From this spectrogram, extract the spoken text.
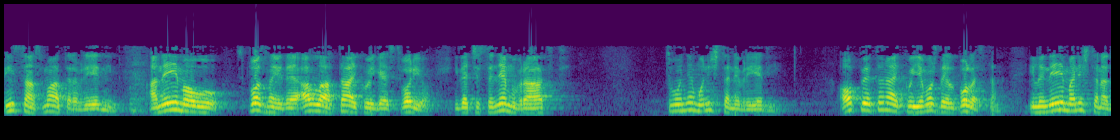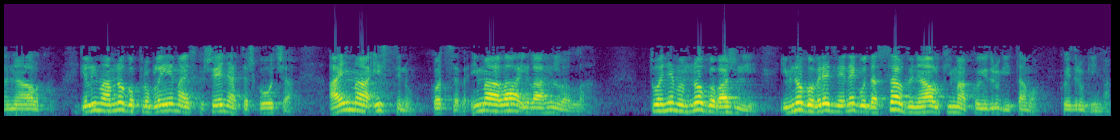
insan smatra vrijednim, a nema u spoznaje da je Allah taj koji ga je stvorio i da će se njemu vratiti, to njemu ništa ne vrijedi. A opet onaj koji je možda ili bolestan, ili nema ništa na dunjalku, ili ima mnogo problema, iskušenja, teškoća, a ima istinu kod sebe, ima la ilaha illallah. To je njemu mnogo važniji i mnogo vrednije nego da sav dunjaluk ima koji drugi tamo, koji drugi ima.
